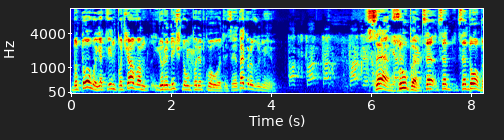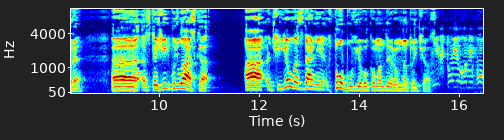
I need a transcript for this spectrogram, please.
до того, як він почав вам юридично упорядковуватися. Я так розумію? Так, так, так, так. я- Все, супер, це, це, це добре. Е, скажіть, будь ласка, а чи є у вас дані, хто був його командиром на той час? Ніхто його не був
